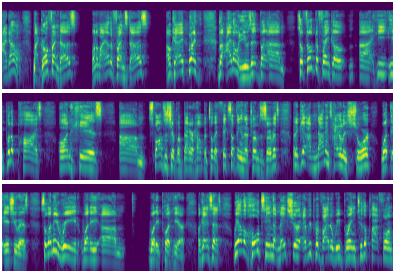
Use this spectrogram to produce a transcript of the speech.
I don't. My girlfriend does. One of my other friends does. Okay, like, but I don't use it. But um, so Philip DeFranco, uh, he he put a pause on his um, sponsorship with BetterHelp until they fix something in their terms of service. But again, I'm not entirely sure what the issue is. So let me read what he um, what he put here. Okay, it says, we have a whole team that makes sure every provider we bring to the platform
